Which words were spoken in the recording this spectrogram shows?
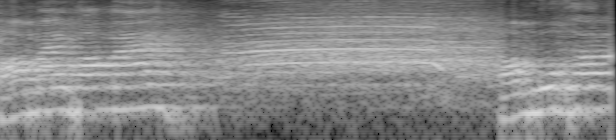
พร้อมไหมพร้อมไหมพร้อมลุกครับ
